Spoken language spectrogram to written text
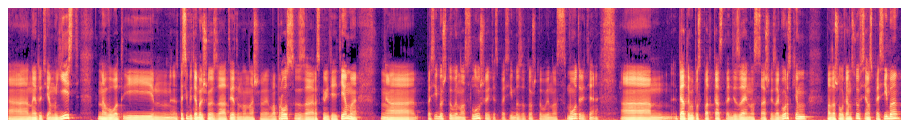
на эту тему есть. Вот, и спасибо тебе большое за ответы на наши вопросы, за раскрытие темы. Спасибо, что вы нас слушаете, спасибо за то, что вы нас смотрите. Пятый выпуск подкаста «Дизайна» с Сашей Загорским подошел к концу. Всем спасибо.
